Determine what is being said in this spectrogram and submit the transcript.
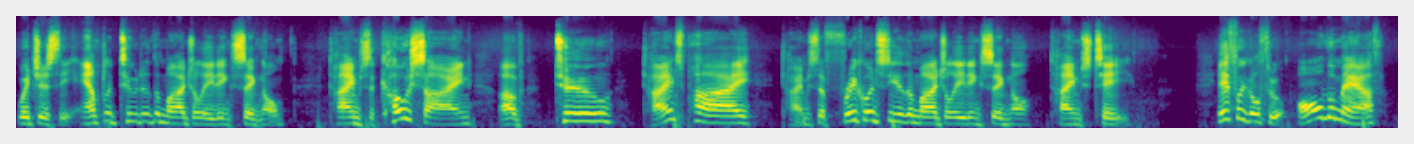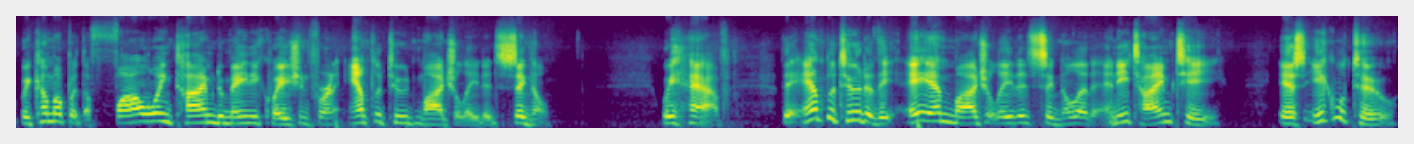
which is the amplitude of the modulating signal, times the cosine of 2 times pi times the frequency of the modulating signal times t. If we go through all the math, we come up with the following time domain equation for an amplitude modulated signal. We have the amplitude of the AM modulated signal at any time t is equal to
